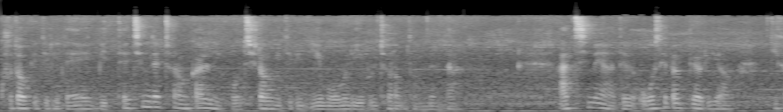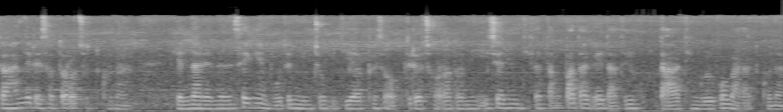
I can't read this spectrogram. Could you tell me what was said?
구더기들이 내 밑에 침대처럼 깔리고 지렁이들이 네 몸을 이불처럼 덮는다. 아침의 아들 오 새벽별이여 네가 하늘에서 떨어졌구나. 옛날에는 생의 모든 민족이 네 앞에서 엎드려 절하더니 이제는 네가 땅바닥에 나들, 나뒹굴고 말았구나.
